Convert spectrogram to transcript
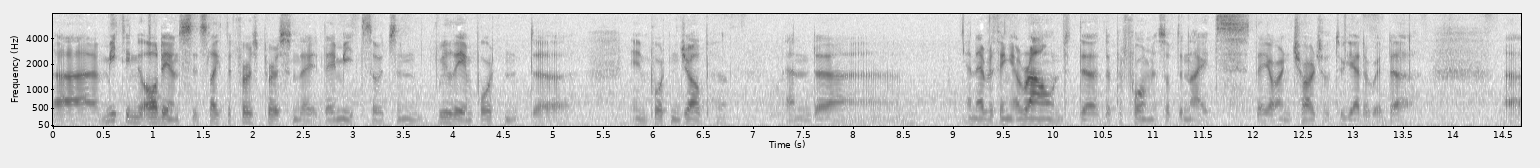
uh, meeting the audience. It's like the first person they, they meet. So it's a really important uh, important job, Yeah. and uh, and everything around the, the performance of the night they are in charge of together with uh, uh,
